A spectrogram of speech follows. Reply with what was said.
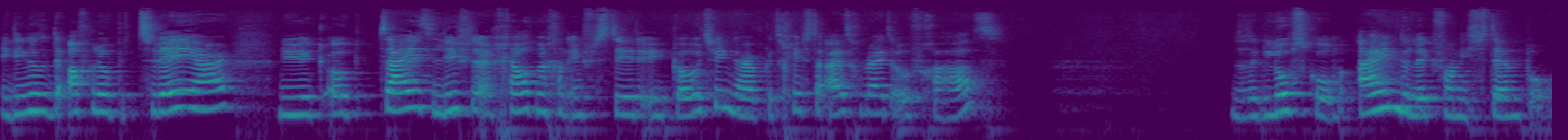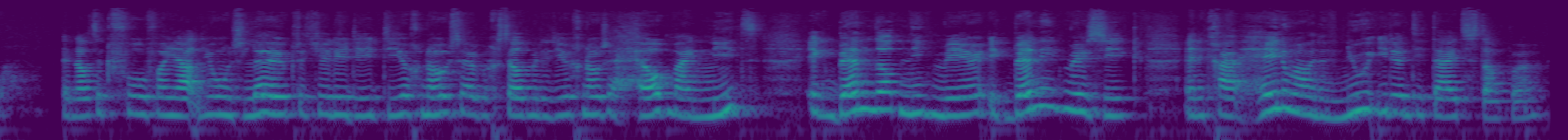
Ik denk dat ik de afgelopen twee jaar, nu ik ook tijd, liefde en geld ben gaan investeren in coaching, daar heb ik het gisteren uitgebreid over gehad. Dat ik loskom eindelijk van die stempel. En dat ik voel van ja, jongens, leuk dat jullie die diagnose hebben gesteld, maar die diagnose helpt mij niet. Ik ben dat niet meer. Ik ben niet meer ziek. En ik ga helemaal in een nieuwe identiteit stappen.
